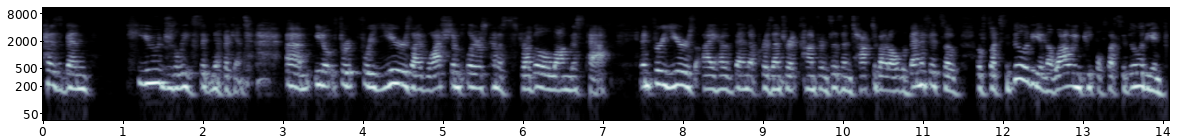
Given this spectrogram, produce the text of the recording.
has been hugely significant. Um, you know, for for years, I've watched employers kind of struggle along this path. And for years, I have been a presenter at conferences and talked about all the benefits of, of flexibility and allowing people flexibility and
